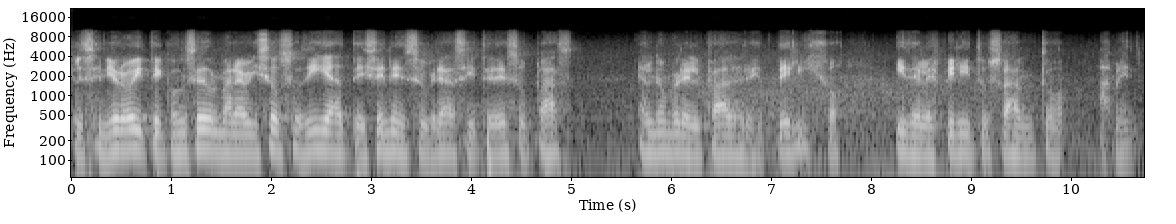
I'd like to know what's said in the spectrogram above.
El Señor hoy te conceda un maravilloso día, te llene de su gracia y te dé su paz. En el nombre del Padre, del Hijo y del Espíritu Santo. Amén.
